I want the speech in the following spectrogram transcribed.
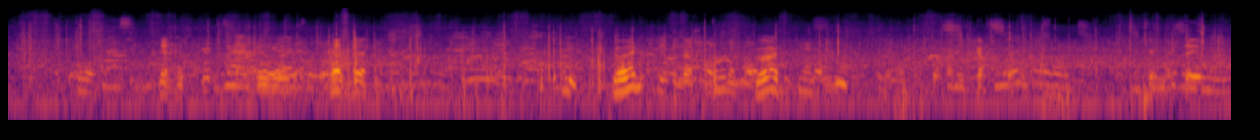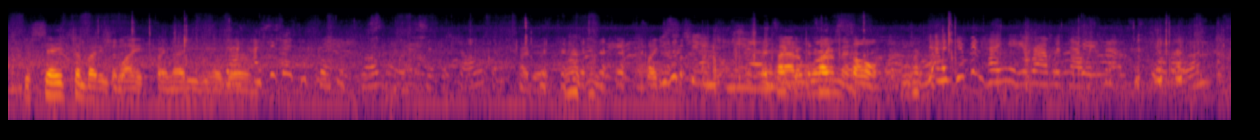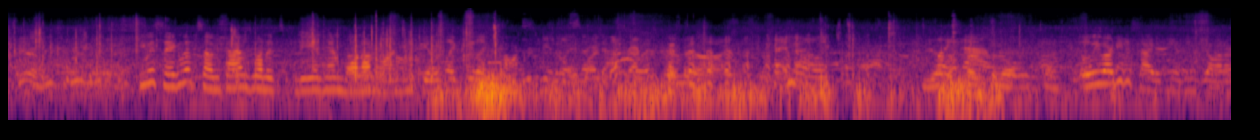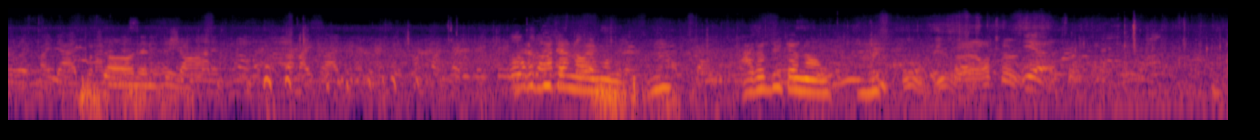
Good? It's the best one so far. Good. Save. You saved somebody's life by not eating a worm. I think I could go to Kroger and get the salsa. I did. It's like, He's a cheese. it's like, it's like salt. Yeah, you've been hanging around with that with that he was saying that sometimes when it's me and him one on one, he feels like he like talks to me the way that Dad would. I know. Like, like now. Well, we've already decided him and John are like my dad. When John I'm and Sean and me are my dad. Well, hmm? I don't want to know আরো I don't আরো দুইটা know. Yeah.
